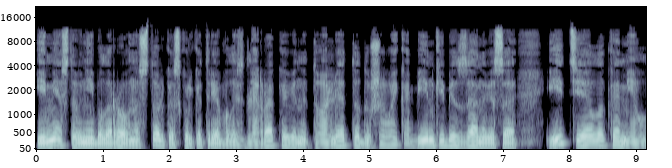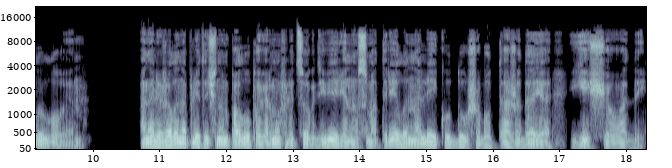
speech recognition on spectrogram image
и места в ней было ровно столько, сколько требовалось для раковины, туалета, душевой кабинки без занавеса и тела Камиллы Луэн. Она лежала на плиточном полу, повернув лицо к двери, но смотрела на лейку душа, будто ожидая еще воды.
